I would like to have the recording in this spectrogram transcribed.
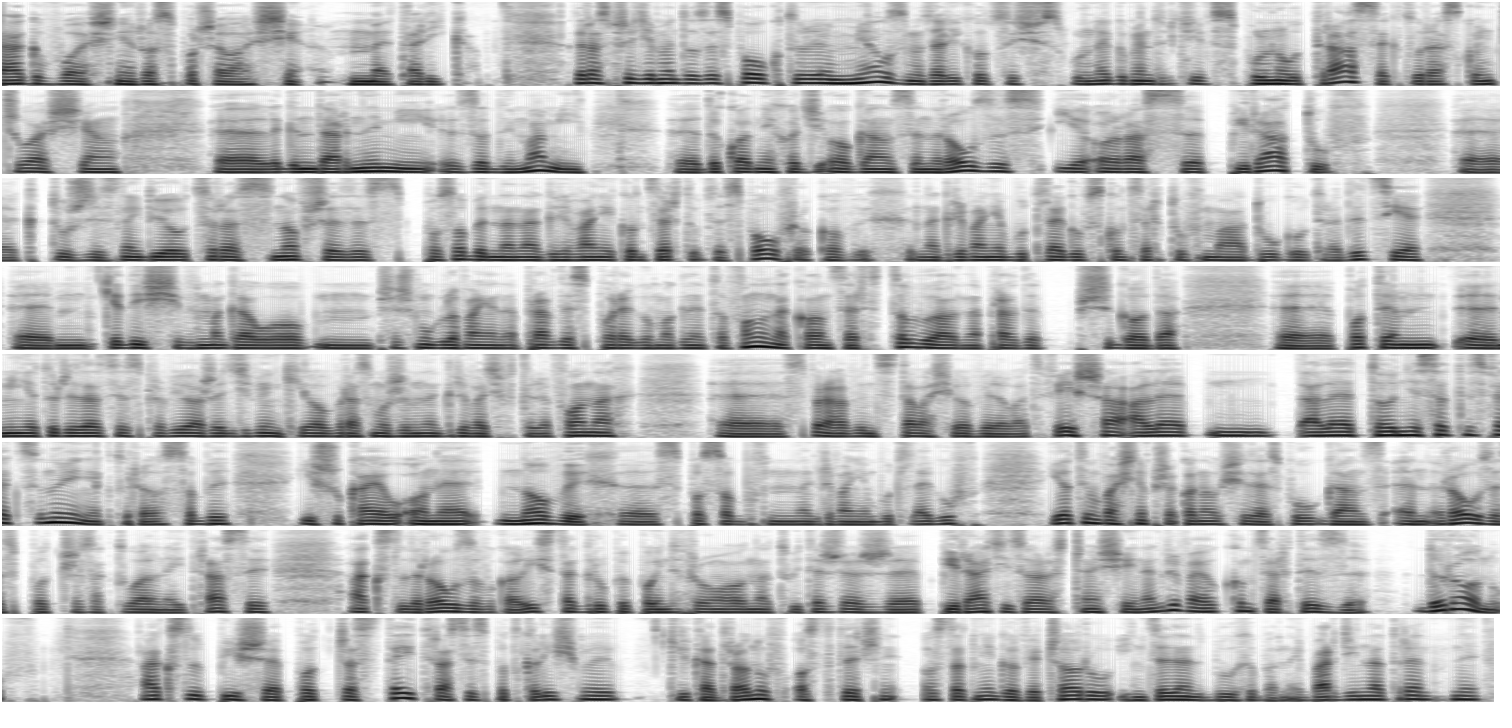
Tak właśnie rozpoczęła się Metallica. Teraz przejdziemy do zespołu, który miał z Metallicą coś wspólnego, mianowicie wspólną trasę, która skończyła się e, legendarnymi zadymami. E, dokładnie chodzi o Guns N' Roses i oraz Piratów, e, którzy znajdują coraz nowsze sposoby na nagrywanie koncertów zespołów rockowych. Nagrywanie bootlegów z koncertów ma długą tradycję. Kiedyś wymagało mm, przeszmuglowania naprawdę sporego magnetofonu na koncert. To była naprawdę przygoda. Potem miniaturyzacja sprawiła, że dźwięk i obraz możemy nagrywać w telefonach. E, sprawa więc stała się o wiele łatwiejsza, ale, mm, ale to nie satysfakcjonuje niektóre osoby i szukają one nowych e, sposobów na nagrywanie bootlegów. I o tym właśnie przekonał się zespół Guns N' Roses podczas aktualnej trasy. Axel Rose, wokalista grupy, poinformował na Twitterze, że piraci coraz częściej nagrywają koncerty z dronów. Axel pisze, podczas tej trasy spotkaliśmy kilka dronów. Ostatecznie, ostatniego wieczoru incydent był chyba najbardziej natrętny.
